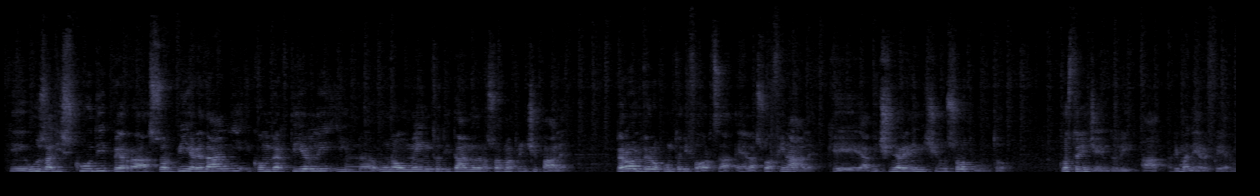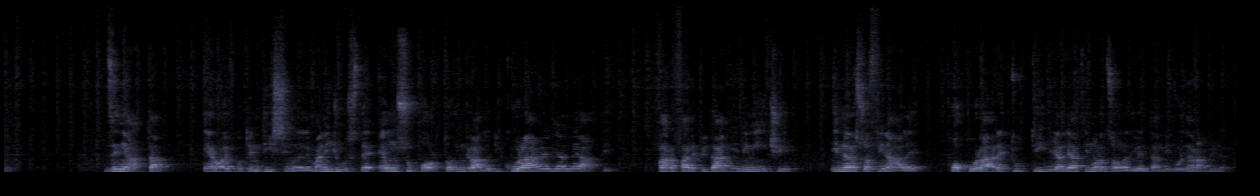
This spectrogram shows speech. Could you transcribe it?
che usa gli scudi per assorbire danni e convertirli in un aumento di danno della sua arma principale. Però il vero punto di forza è la sua finale, che avvicinerà i nemici in un solo punto, costringendoli a rimanere fermi. Zenyatta, eroe potentissimo nelle mani giuste, è un supporto in grado di curare gli alleati, far fare più danni ai nemici e nella sua finale può curare tutti gli alleati in una zona diventando invulnerabile.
